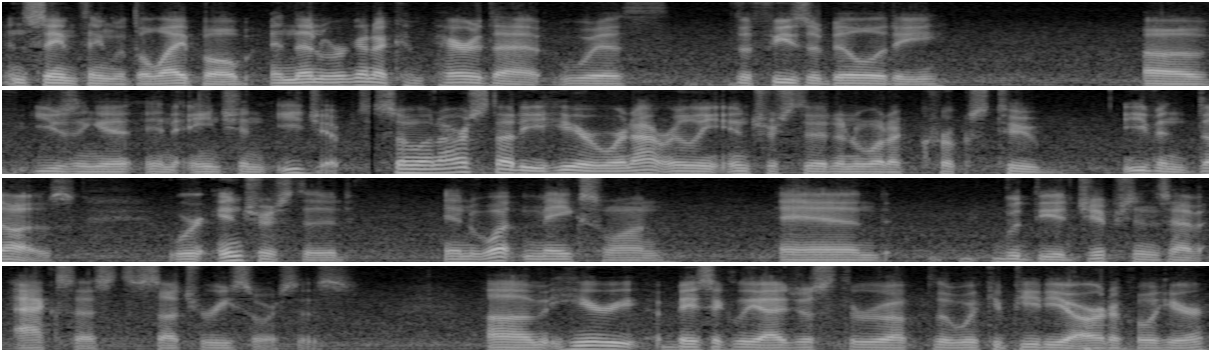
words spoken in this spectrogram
And same thing with the light bulb. And then we're going to compare that with the feasibility of using it in ancient Egypt. So in our study here, we're not really interested in what a Crookes tube even does. We're interested in what makes one and would the Egyptians have access to such resources? Um, here, basically, I just threw up the Wikipedia article here,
